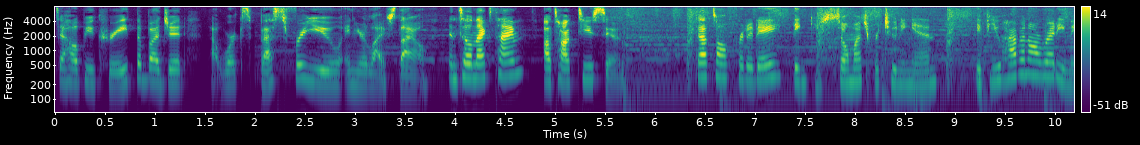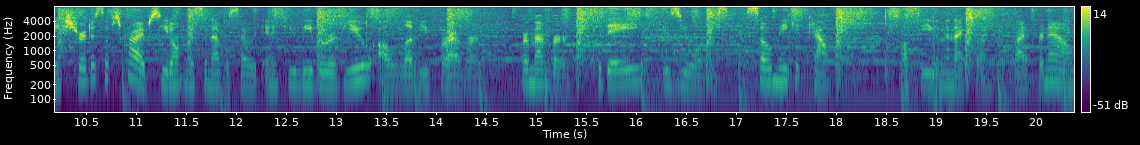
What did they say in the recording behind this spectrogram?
to help you create the budget that works best for you and your lifestyle. Until next time, I'll talk to you soon. That's all for today. Thank you so much for tuning in. If you haven't already, make sure to subscribe so you don't miss an episode. And if you leave a review, I'll love you forever. Remember, today is yours, so make it count. I'll see you in the next one. Bye for now.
